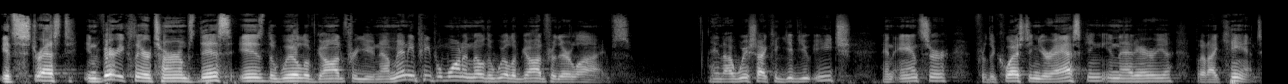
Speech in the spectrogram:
It's stressed in very clear terms this is the will of God for you. Now, many people want to know the will of God for their lives. And I wish I could give you each an answer for the question you're asking in that area, but I can't.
